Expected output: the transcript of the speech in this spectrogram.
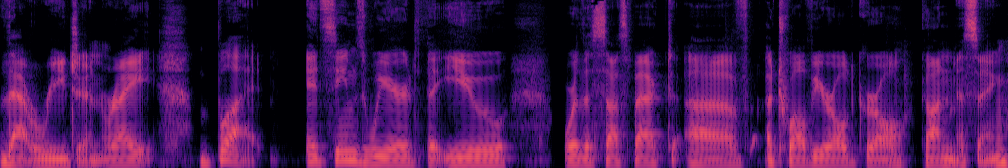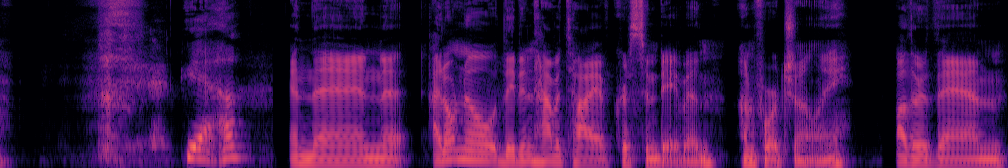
that region, right? But it seems weird that you were the suspect of a 12 year old girl gone missing. yeah. And then I don't know, they didn't have a tie of Kristen David, unfortunately, other than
